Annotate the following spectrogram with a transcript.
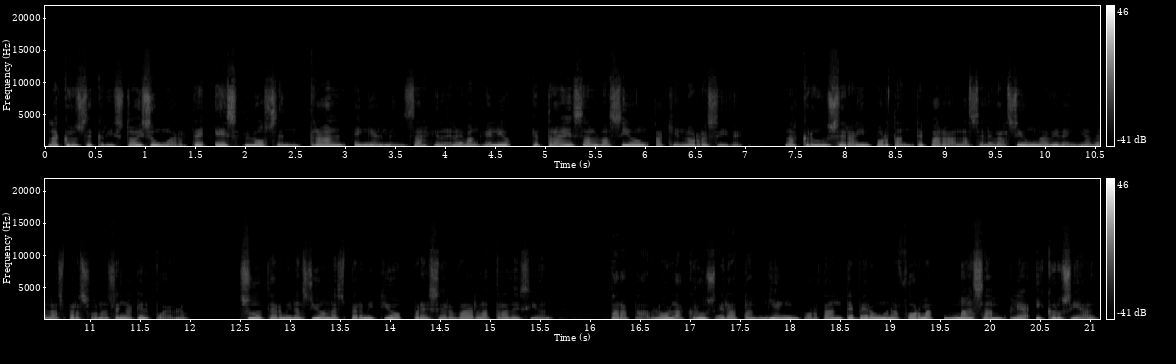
La cruz de Cristo y su muerte es lo central en el mensaje del Evangelio que trae salvación a quien lo recibe. La cruz será importante para la celebración navideña de las personas en aquel pueblo. Su determinación les permitió preservar la tradición. Para Pablo la cruz era también importante, pero en una forma más amplia y crucial.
